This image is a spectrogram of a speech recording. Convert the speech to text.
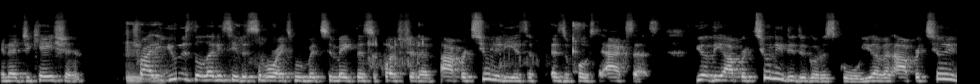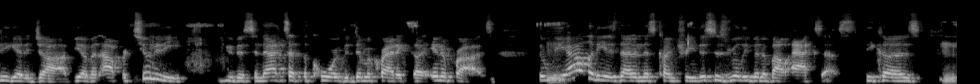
and education, mm-hmm. try to mm-hmm. use the legacy of the civil rights movement to make this a question of opportunity as, a, as opposed to access. You have the opportunity to go to school. You have an opportunity to get a job. You have an opportunity to do this. And that's at the core of the democratic uh, enterprise. The mm. reality is that in this country, this has really been about access because mm.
